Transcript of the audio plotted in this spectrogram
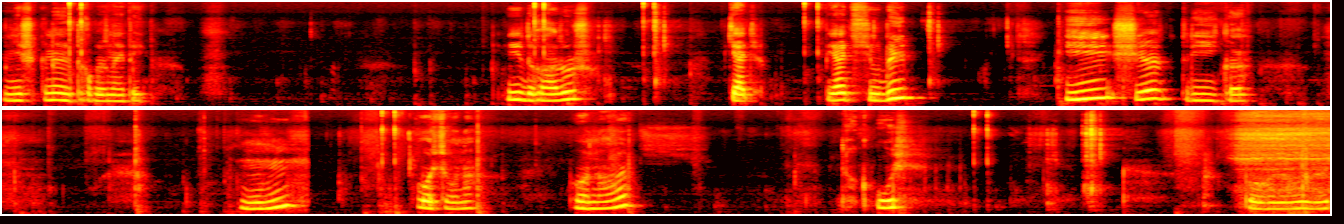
Мені ще книги треба знайти. І одразу ж. П'ять. П'ять сюди. І ще трійка. Угу. Ось вона. Погнали. Так, ось. Погнали.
